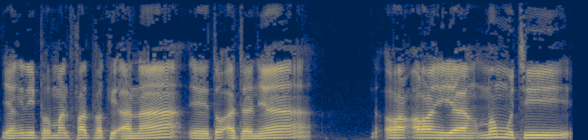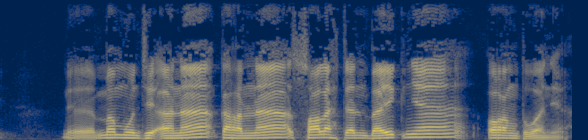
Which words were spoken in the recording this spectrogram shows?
yang ini bermanfaat bagi anak yaitu adanya orang-orang yang memuji ya, memuji anak karena soleh dan baiknya orang tuanya.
